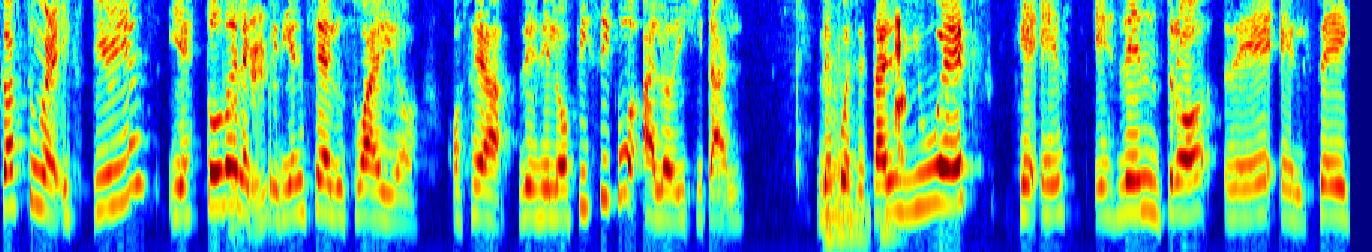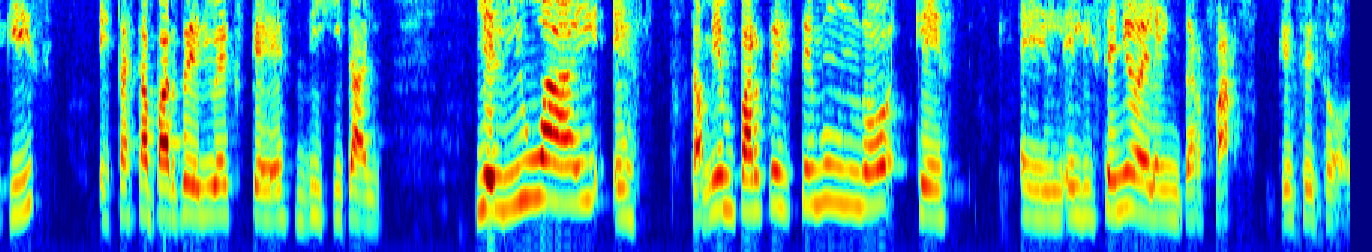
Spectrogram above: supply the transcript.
Customer Experience y es toda la experiencia del usuario. O sea, desde lo físico a lo digital. Después mm, está el UX, que es, es dentro del el CX, está esta parte del UX que es digital. Y el UI es también parte de este mundo, que es el, diseño de la interfaz, que es eso,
